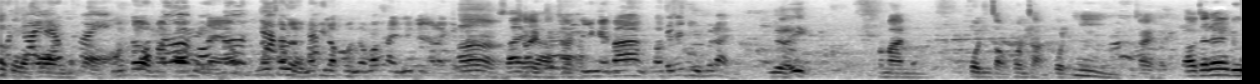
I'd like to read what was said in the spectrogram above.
ร์ตัวละครใกล้แล้วใช่ไหมโปสเตอร์ออกมาพร้อมหมดแล้วเริ่มเฉลยมาทีละคนแล้วว่าใครเล่นเป็นอะไรกันอ่าใช่ครับใช่เป็นยังไงบ้าง เราจะได้ดูเมื่อไหร่เหลืออีกประมาณคนสองคนสามคนอืม ใช่ครับ เราจะได้ดู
